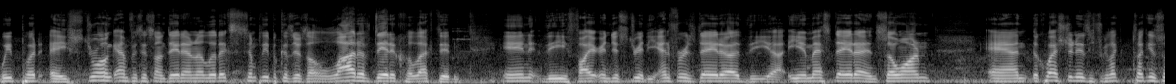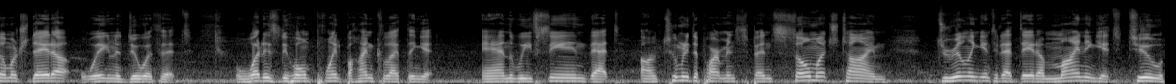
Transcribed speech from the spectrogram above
We put a strong emphasis on data analytics simply because there's a lot of data collected in the fire industry, the NFIRS data, the uh, EMS data, and so on and the question is, if you're collecting so much data, what are you going to do with it? What is the whole point behind collecting it? And we've seen that um, too many departments spend so much time drilling into that data, mining it to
